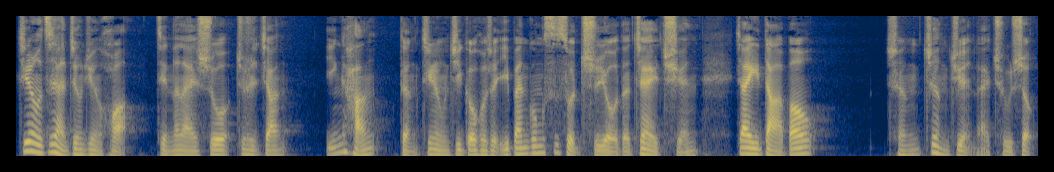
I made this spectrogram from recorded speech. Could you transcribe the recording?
金融资产证券化简单来说，就是将银行等金融机构或者一般公司所持有的债权加以打包成证券来出售，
